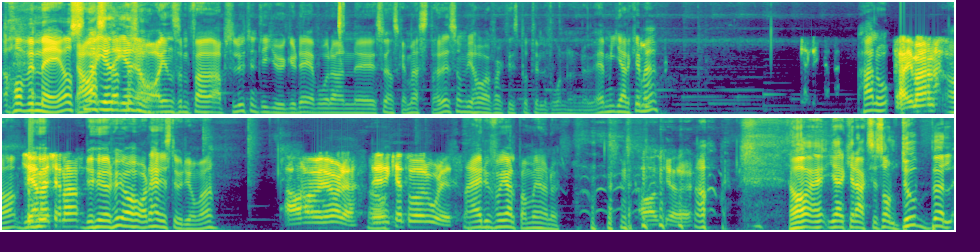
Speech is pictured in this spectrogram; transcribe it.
Har vi med oss Ja, nästa en, person? ja, en som absolut inte ljuger det är våran eh, svenska mästare som vi har faktiskt på telefonen nu. Är Jerker med? Hallå? Jajamän. Ja, du, Tjena, hör- tjena. du hör hur jag har det här i studion va? Ja, vi hör det. Det Ja. kan inte vara roligt. Nej, du får hjälpa mig här nu. Ja, jag ska göra det. Ja, eh, Jerker Axelsson, dubbel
